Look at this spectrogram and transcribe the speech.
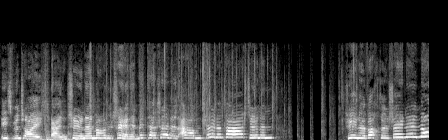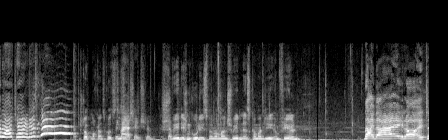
Ich wünsche euch einen schönen Morgen, schönen Mittag, schönen Abend, schönen Tag, schönen. Schöne Woche, schönen Monat, schönes Jahr. Stopp, noch ganz kurz. Mit Diese meiner schönen Stimme. Stimmt. schwedischen Goodies, wenn man mal in Schweden ist, kann man die empfehlen. Bye, bye, Ja. Leute.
